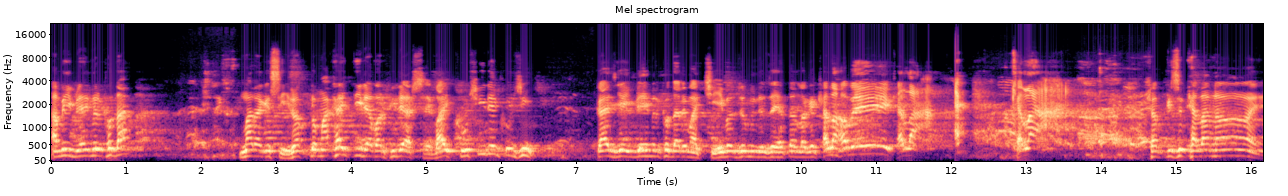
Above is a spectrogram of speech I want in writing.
আমি ইব্রাহিমের খোদা, মারা গেছি, রক্ত মাখাই তীর আবার ফিরে আসছে। ভাই, খুশি রে খুশি। কাজ যে ইব্রাহিমের খোদারে মারছি, এবার জমিনে যে হাতার লগে খেলা হবে, খেলা। খেলা। সবকিছু খেলা নয়।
